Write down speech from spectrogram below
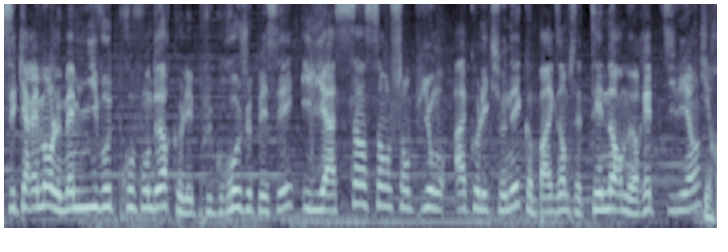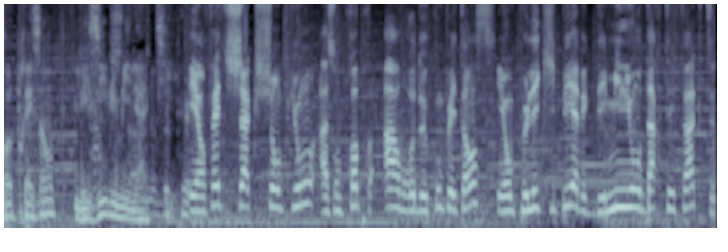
C'est carrément le même niveau de profondeur que les plus gros jeux PC. Il y a 500 champions à collectionner, comme par exemple cet énorme reptilien. qui représente les Illuminati. Et en fait, chaque champion a son propre arbre de compétences et on peut l'équiper avec des millions d'artefacts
